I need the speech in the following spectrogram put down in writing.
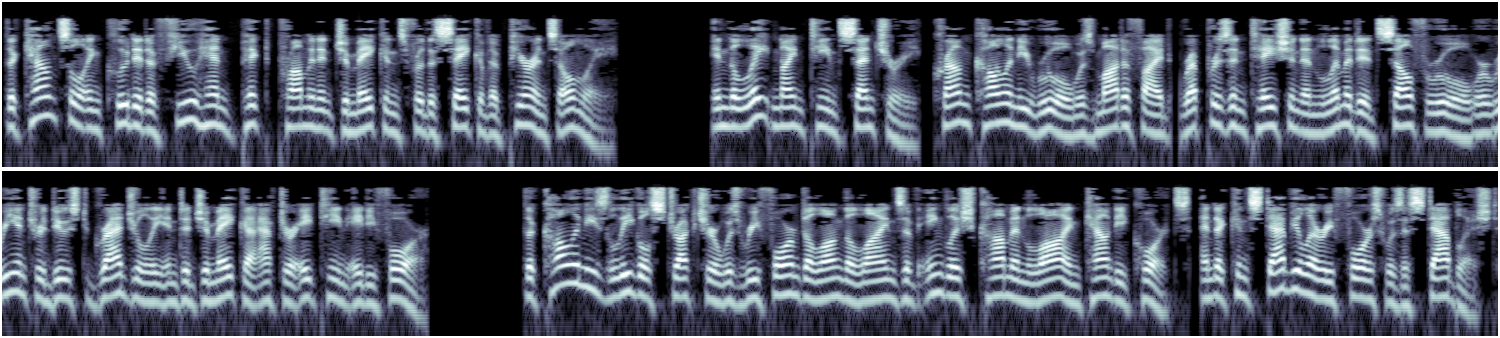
The council included a few hand-picked prominent Jamaicans for the sake of appearance only. In the late 19th century, Crown colony rule was modified, representation and limited self-rule were reintroduced gradually into Jamaica after 1884. The colony's legal structure was reformed along the lines of English common law and county courts, and a constabulary force was established.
